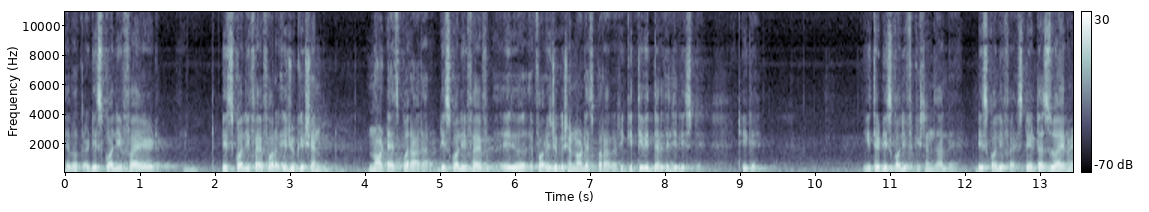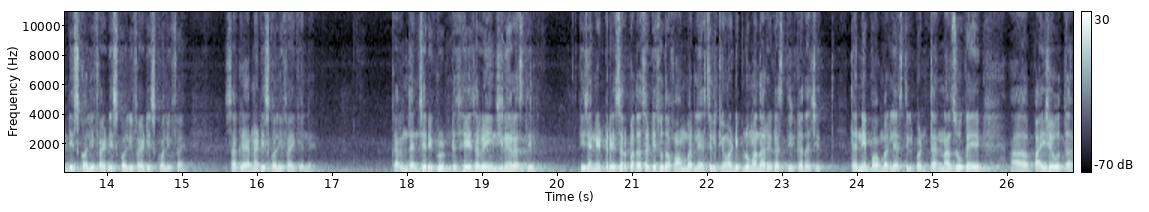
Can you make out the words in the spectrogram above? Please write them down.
हे बघा disqualified disqualify for education not as per R R disqualify for education not as per R R ही किती विद्यार्थ्यांची लिस्ट आहे? ठीक आहे? इथे डिस्क्वालिफिकेशन झालं आहे डिस्क्वालिफाय स्टेटस जो आहे ना डिस्क्वालिफाय डिस्क्वालिफाय डिस्क्वालिफाय सगळ्यांना डिस्क्वालिफाय केलं आहे कारण त्यांचे रिक्रूट हे सगळे इंजिनियर असतील. की ज्यांनी ट्रेसर पदासाठी सुद्धा फॉर्म भरले असतील किंवा डिप्लोमाधारक असतील कदाचित. त्यांनी फॉर्म भरले असतील. पण त्यांना जो काही पाहिजे होता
